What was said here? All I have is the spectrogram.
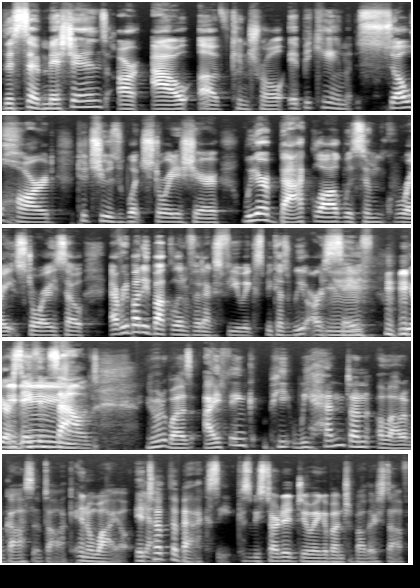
The submissions are out of control. It became so hard to choose which story to share. We are backlogged with some great stories. So everybody buckle in for the next few weeks because we are mm. safe. we are safe and sound. You know what it was? I think we hadn't done a lot of gossip talk in a while. It Yeah. took the backseat because we started doing a bunch of other stuff.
